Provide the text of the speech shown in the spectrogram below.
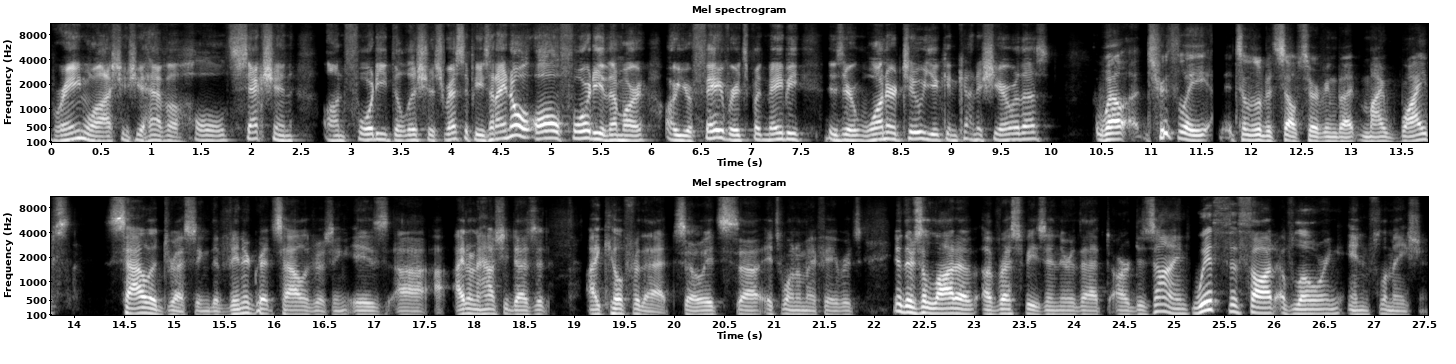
brainwash is you have a whole section on 40 delicious recipes and i know all 40 of them are are your favorites but maybe is there one or two you can kind of share with us well truthfully it's a little bit self-serving but my wife's salad dressing the vinaigrette salad dressing is uh, i don't know how she does it I kill for that. So it's uh, it's one of my favorites. You know, there's a lot of, of recipes in there that are designed with the thought of lowering inflammation.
